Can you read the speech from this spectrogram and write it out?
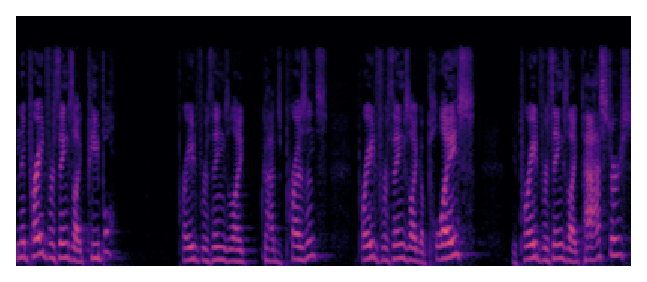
And they prayed for things like people prayed for things like God's presence, prayed for things like a place, they prayed for things like pastors.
